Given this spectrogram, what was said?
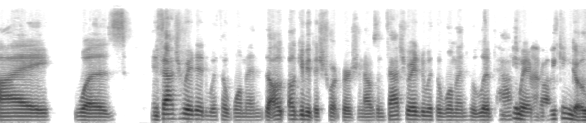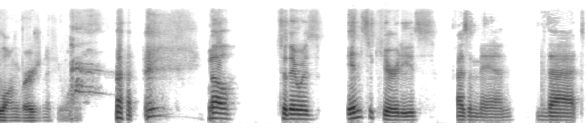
I was infatuated with a woman. I'll, I'll give you the short version. I was infatuated with a woman who lived halfway we can, across. We can go long version if you want. well, so there was insecurities as a man that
